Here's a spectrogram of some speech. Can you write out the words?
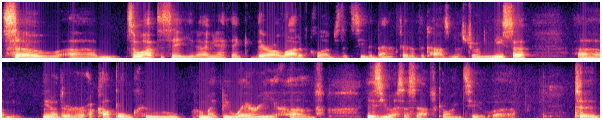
So, um, so we'll have to see. You know, I mean, I think there are a lot of clubs that see the benefit of the Cosmos joining NISA. Um, you know, there are a couple who who might be wary of is USSF going to uh, to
